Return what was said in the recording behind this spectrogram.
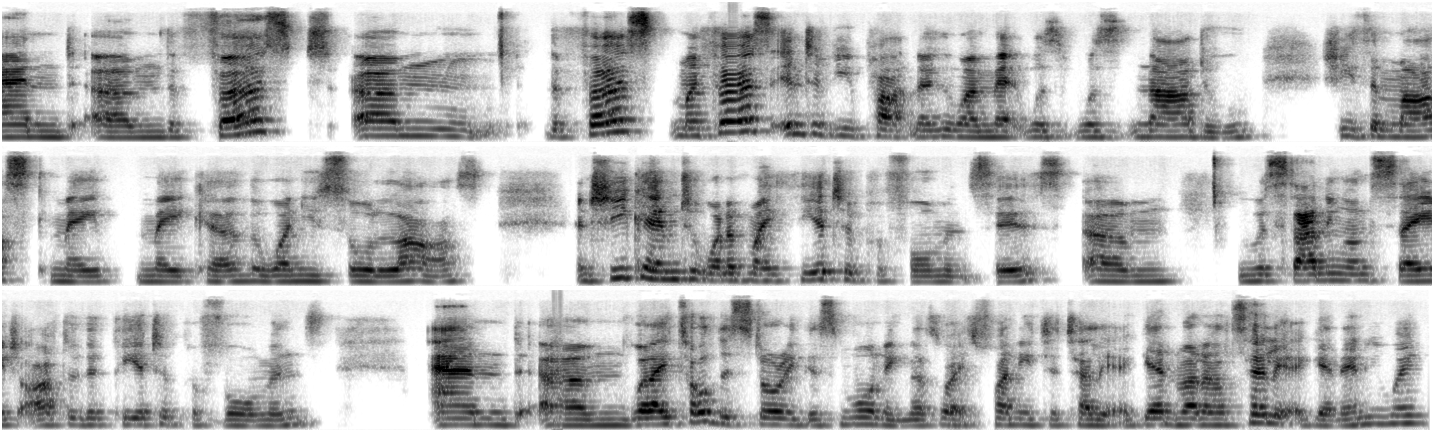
And um, the first, um, the first, my first interview partner who I met was was Nadu. She's a mask ma- maker, the one you saw last. And she came to one of my theater performances. Um, we were standing on stage after the theater performance, and um, well, I told this story this morning. That's why it's funny to tell it again, but I'll tell it again anyway.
